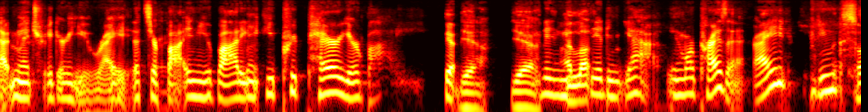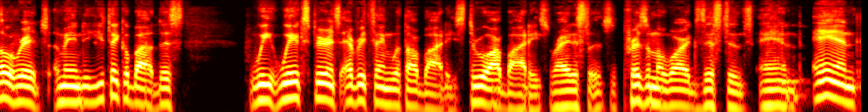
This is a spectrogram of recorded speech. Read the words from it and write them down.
that may trigger you, right? That's your body in your body. You prepare your body. Yeah. Yeah. Yeah. And I love yeah, you're more present, right? You, so rich. I mean, you think about this. We we experience everything with our bodies, through our bodies, right? It's, it's a prism of our existence and and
